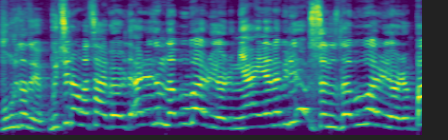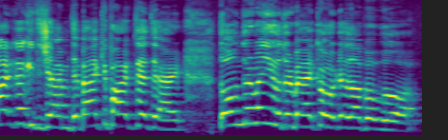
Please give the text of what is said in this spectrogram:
Burada da yok. Bütün Avatar World'ü aradım. Lavabo arıyorum ya. İnanabiliyor musunuz? Lavabo arıyorum. Parka gideceğim de. Belki parktadır. Dondurma yiyordur belki orada lavabo.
